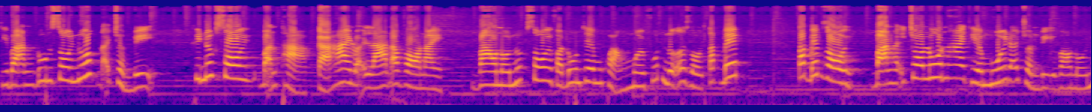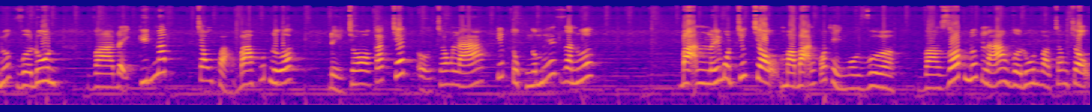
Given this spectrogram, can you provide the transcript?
thì bạn đun sôi nước đã chuẩn bị. Khi nước sôi, bạn thả cả hai loại lá đã vò này vào nồi nước sôi và đun thêm khoảng 10 phút nữa rồi tắt bếp. Tắt bếp rồi, bạn hãy cho luôn hai thìa muối đã chuẩn bị vào nồi nước vừa đun và đậy kín nắp trong khoảng 3 phút nữa để cho các chất ở trong lá tiếp tục ngấm hết ra nước. Bạn lấy một chiếc chậu mà bạn có thể ngồi vừa và rót nước lá vừa đun vào trong chậu.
